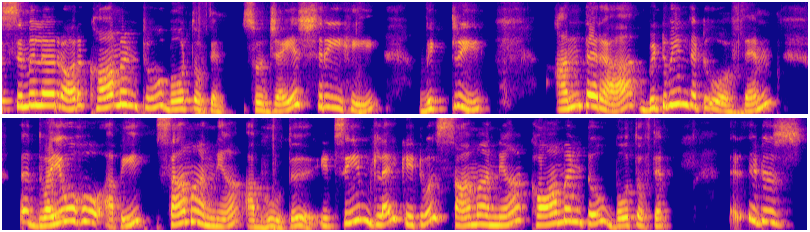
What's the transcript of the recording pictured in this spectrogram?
similar or common to both of them. So jayashrihi victory antara between the two of them dvayoho api samanya abhut it seemed like it was samanya common to both of them. It was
